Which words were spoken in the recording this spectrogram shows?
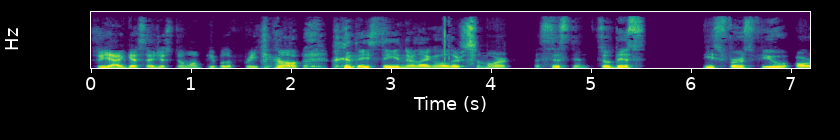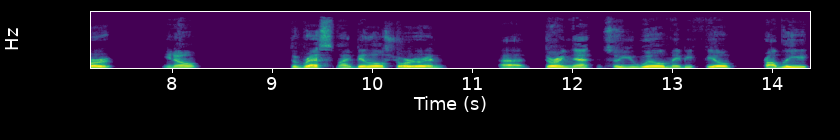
so yeah, I guess I just don't want people to freak out. they see and they're like, "Oh, there's some more assistant." So this, these first few are, you know, the rest might be a little shorter, and uh, during that. So you will maybe feel probably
